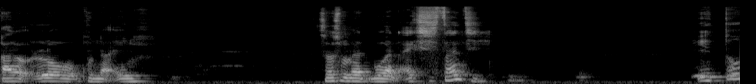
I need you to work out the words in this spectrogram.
kalau lo gunain sosmed buat eksistensi itu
